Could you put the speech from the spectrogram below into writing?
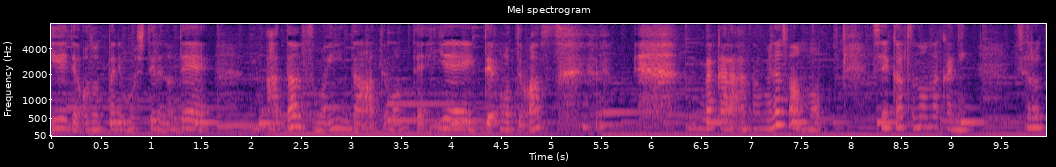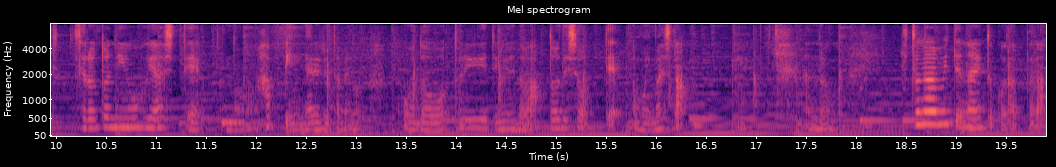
家で踊ったりもしてるのであダンスもいいんだって思ってイエーイって思ってます。だからあの皆さんも生活の中にセロセロトニンを増やしてあのハッピーになれるための行動を取り入れてみるのはどうでしょうって思いました、うん、あの人が見てないとこだったら、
